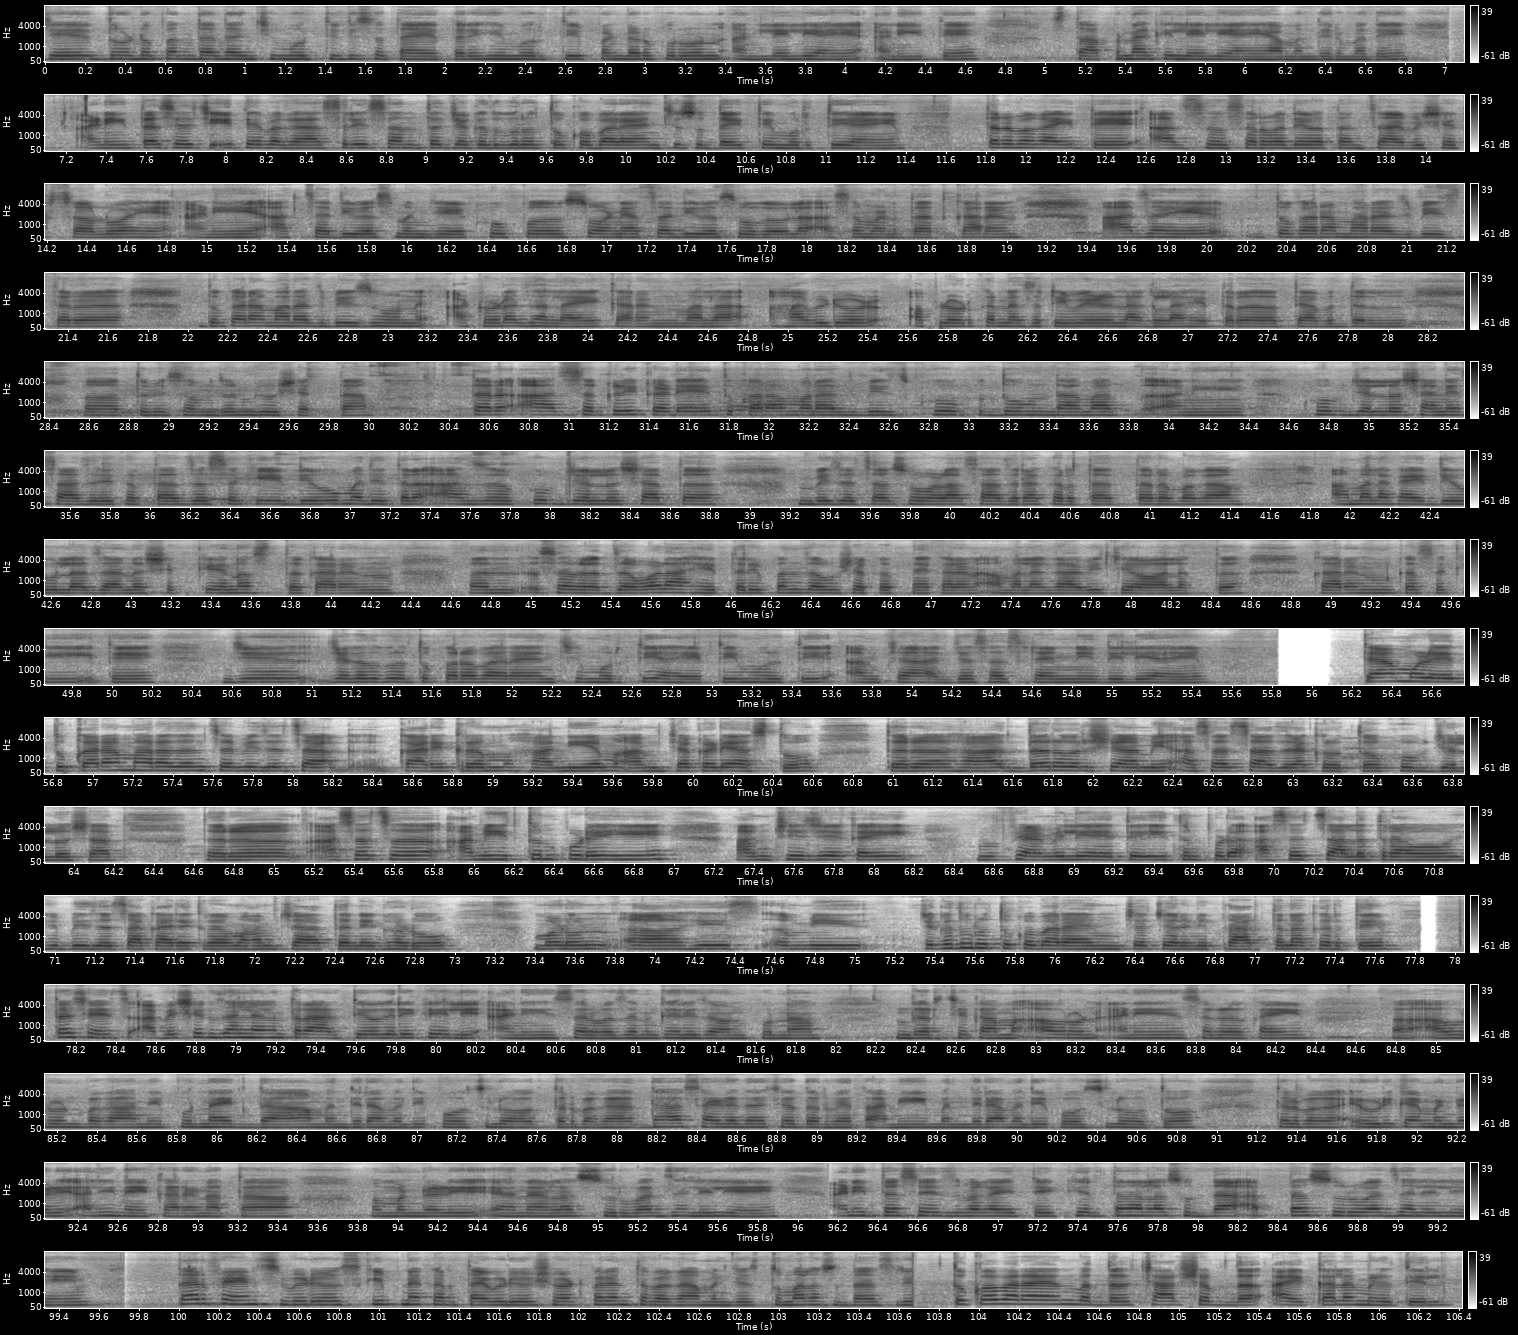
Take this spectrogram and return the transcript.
जे धोंडपंतांची मूर्ती दिसत आहे तर ही मूर्ती पंढरपूरहून आणलेली आहे. आणि इथे स्थापना केलेली आहे या मंदिरमध्ये. आणि तसेच इथे बघा श्री संत जगद्गुरू तुकोबारायांची सुद्धा इथे मूर्ती आहे. तर बघा इथे आज सर्व देवतांचा अभिषेक चालू आहे आणि आजचा दिवस म्हणजे खूप सोन्याचा दिवस उगवला असं म्हणतात. कारण आज आहे तुकाराम महाराज बीज तर तुकाराम महाराज बीज होऊन आठवडा झाला आहे. कारण मला हा व्हिडिओ अपलोड करण्यासाठी वेळ लागला आहे तर त्याबद्दल तुम्ही समजून घेऊ शकता. तर आज सगळीकडे तुकाराम महाराज बीज खूप धूमधामात आणि खूप जल्लोषाने साजरे करतात. जसं की देऊमध्ये तर आज खूप जल्लोषात बीजाचा सोहळा साजरा करतात. तर बघा आम्हाला काही देऊला जाणं शक्य नसतं कारण अ, सगळं जवळ आहे तरी पण जाऊ शकत नाही कारण आम्हाला गावीच यावं लागतं. कारण कसं की इथे जे जगद्गुरू तुकाराबारायांची मूर्ती आहे ती मूर्ती आमच्या आज्या सासऱ्यांनी दिली आहे. त्यामुळे तुकाराम महाराजांचा विजेचा कार्यक्रम हा नियम आमच्याकडे असतो तर हा दरवर्षी आम्ही असाच साजरा करतो खूप जल्लोषात. तर असंच आम्ही इथून पुढेही आमचे जे काही फॅमिली आहे ते इथून पुढं असंच चालत राहो हे बीजाचा कार्यक्रम आमच्या हाताने घडो. म्हणून हे मी जगद्गुरु तुकोबारायांच्या चरणी प्रार्थना करते. तसेच अभिषेक झाल्यानंतर आरती वगैरे केली आणि सर्वजण घरी जाऊन पुन्हा घरचे कामं आवरून आणि सगळं काही आवरून बघा आम्ही पुन्हा एकदा मंदिरामध्ये पोहोचलो आहोत. तर बघा दहा साडेदहाच्या दरम्यान आम्ही मंदिरामध्ये पोहोचलो होतो. तर बघा एवढी काय मंडळी आली नाही कारण आता मंडळी येण्याला सुरुवात झालेली आहे. आणि तसेच बघा इथे कीर्तनाला सुद्धा आत्ताच सुरुवात झालेली आहे. तर फ्रेंड्स व्हिडिओ स्किप न करता व्हिडिओ शॉर्टपर्यंत बघा. म्हणजेच तुम्हाला सुद्धा श्री तुकोबारायांबद्दल चार शब्द ऐकायला मिळतील.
